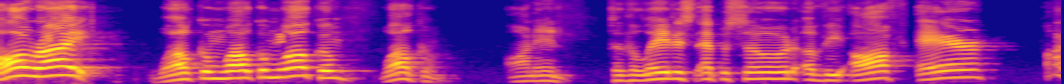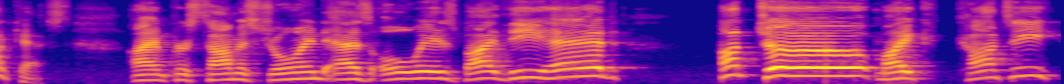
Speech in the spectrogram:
All right. Welcome, welcome, welcome, welcome on in to the latest episode of the Off Air Podcast. I am Chris Thomas, joined as always by the head honcho, Mike Conti.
